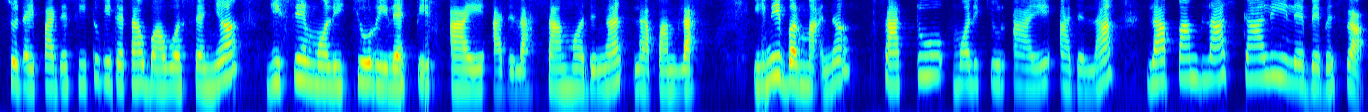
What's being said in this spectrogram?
So daripada situ kita tahu bahawasanya jisim molekul relatif air adalah sama dengan 18. Ini bermakna satu molekul air adalah 18 kali lebih besar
